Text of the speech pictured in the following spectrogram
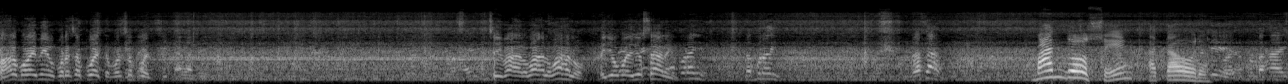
Bájalo por ahí mismo, por esa puerta, por esa puerta. Sí, bájalo, bájalo, bájalo. Ellos, ellos salen. Está por ahí, está por ahí. Van 12 ¿eh? hasta ahora. ¿qué? Baja ahí.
